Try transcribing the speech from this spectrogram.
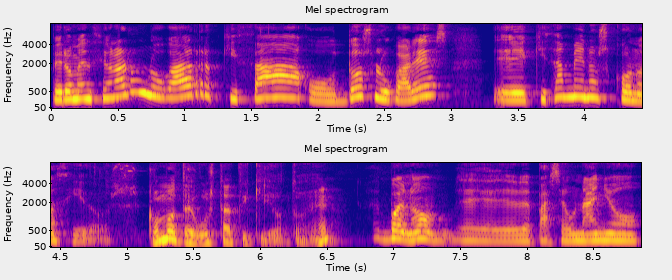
pero mencionar un lugar quizá, o dos lugares eh, quizá menos conocidos. ¿Cómo te gusta a ti Kioto, eh? Bueno, eh, pasé un año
